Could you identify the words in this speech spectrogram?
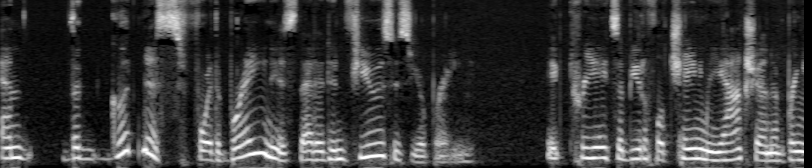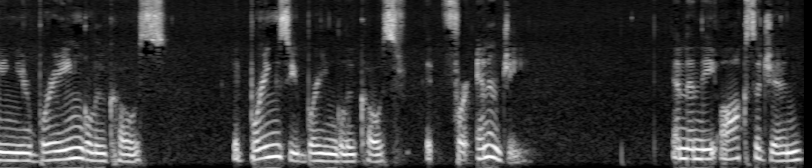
And the goodness for the brain is that it infuses your brain. It creates a beautiful chain reaction of bringing your brain glucose. It brings you brain glucose for energy. And then the oxygen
